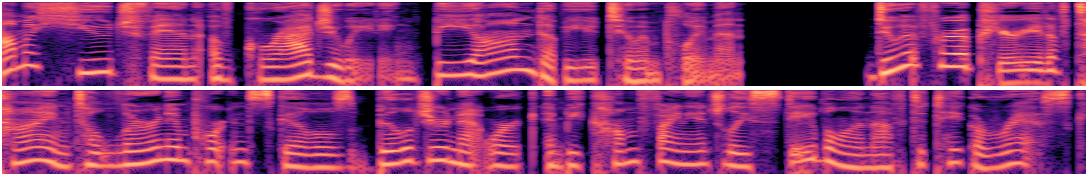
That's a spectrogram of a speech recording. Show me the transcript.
I'm a huge fan of graduating beyond W 2 employment. Do it for a period of time to learn important skills, build your network, and become financially stable enough to take a risk.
